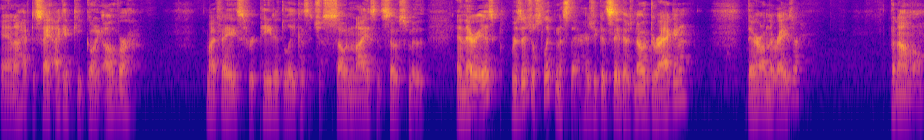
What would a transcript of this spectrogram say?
And I have to say, I could keep going over my face repeatedly because it's just so nice and so smooth. And there is residual slickness there. As you can see, there's no dragging there on the razor. Phenomenal.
